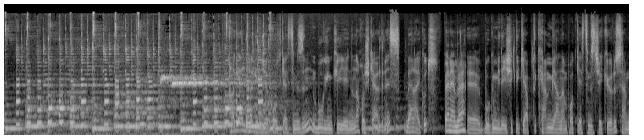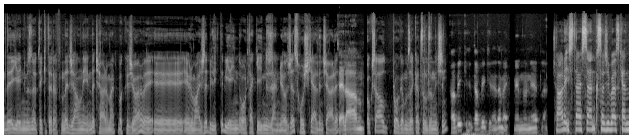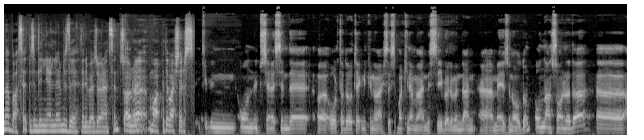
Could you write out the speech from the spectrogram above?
Thank you. Podcastimizin bugünkü yayınına hoş geldiniz. Ben Aykut. Ben Emre. Ee, bugün bir değişiklik yaptık. Hem bir yandan podcastimizi çekiyoruz hem de yayınımızın öteki tarafında canlı yayında Çağrı Mert Bakırcı var ve e, Evrim Ağacı'yla birlikte bir yayın ortak yayın düzenliyor olacağız. Hoş geldin Çağrı. Selam. Çok sağ ol programımıza katıldığın için. Tabii ki, tabii ki. Ne demek? Memnuniyetle. Çağrı istersen kısaca biraz kendinden bahset. Bizim dinleyenlerimiz de seni biraz öğrensin. Sonra muhabbete başlarız. 2013 senesinde e, Orta Doğu Teknik Üniversitesi Makine Mühendisliği bölümünden e, mezun oldum. Ondan sonra da e,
